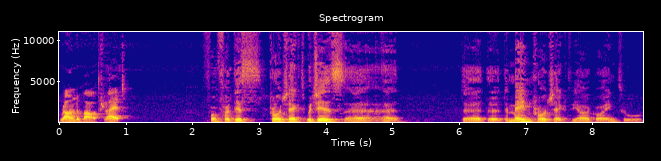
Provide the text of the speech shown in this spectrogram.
roundabout right? For for this project which is uh, uh, the, the, the main project we are going to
